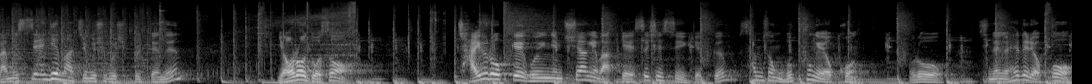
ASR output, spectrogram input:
바람이 세게 맞고 싶을 때는 열어둬서 자유롭게 고객님 취향에 맞게 쓰실 수 있게끔 삼성 무풍 에어컨으로 진행을 해드렸고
